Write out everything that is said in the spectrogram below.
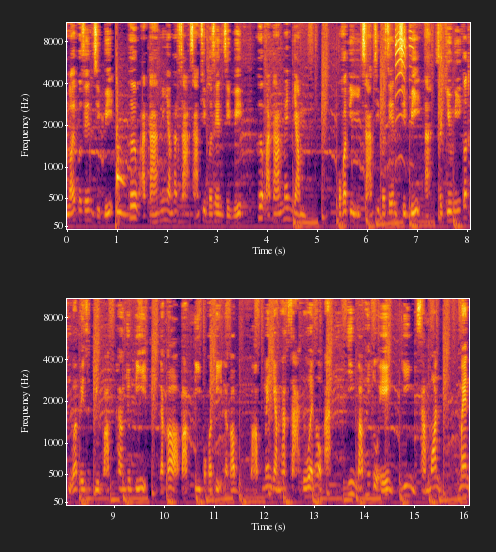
300% 10 วิ เพิ่มอัตราแม่นยำทักษะ 30% 10 วิ เพิ่มอัตราแม่นยำ ปกติอีก 30% 10 วิอะสกิลนี้ก็ถือว่าเป็นสกิลบัฟทางโจมตี แล้วก็บัฟตีปกติ แล้วก็บัฟแม่นยำทักษะด้วยนะผมอะยิ่งบัฟให้ตัวเอง ยิ่งซัมมอนแม่น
